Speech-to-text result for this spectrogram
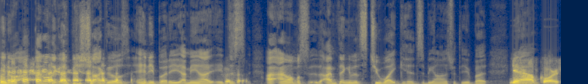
You know, I, I don't think I'd be shocked if it was anybody. I mean, I it just, I, I'm almost, I'm thinking it's two white kids to be honest with you. But you Yeah, know, of course.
